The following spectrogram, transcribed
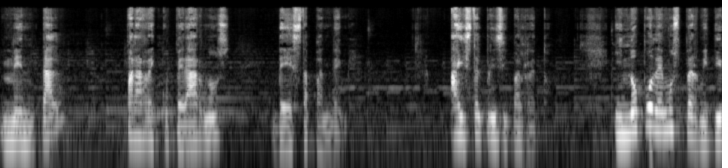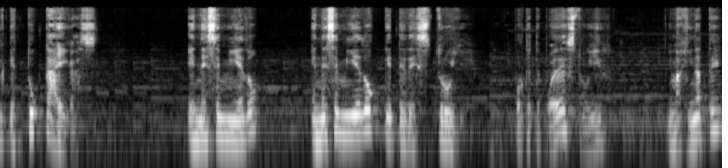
mental para recuperarnos de esta pandemia. Ahí está el principal reto. Y no podemos permitir que tú caigas en ese miedo, en ese miedo que te destruye, porque te puede destruir. Imagínate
